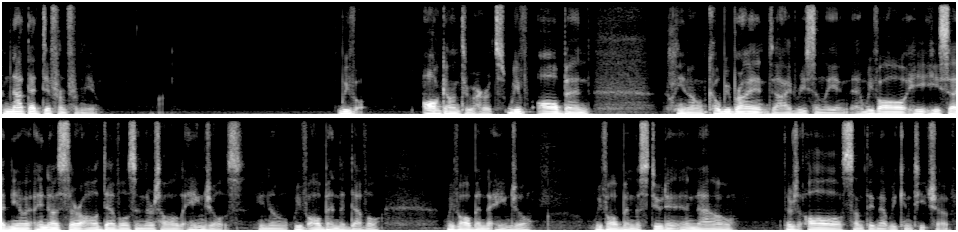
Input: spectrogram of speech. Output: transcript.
I'm not that different from you. We've all gone through hurts. We've all been, you know, Kobe Bryant died recently, and, and we've all, he, he said, you know, in us there are all devils and there's all angels. You know, we've all been the devil. We've all been the angel. We've all been the student, and now there's all something that we can teach of.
